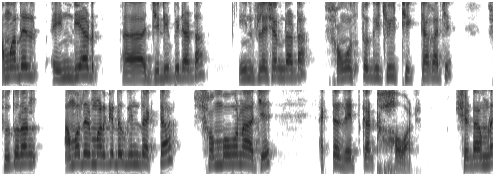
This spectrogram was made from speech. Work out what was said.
আমাদের ইন্ডিয়ার জিডিপি ডাটা ইনফ্লেশন ডাটা সমস্ত কিছুই ঠিকঠাক আছে। সুতরাং আমাদের মার্কেটেও কিন্তু একটা সম্ভাবনা আছে, একটা রেড কার্ড হওয়ার। সেটা আমরা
